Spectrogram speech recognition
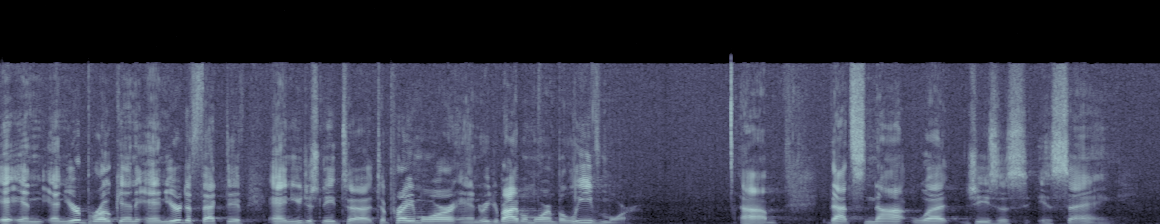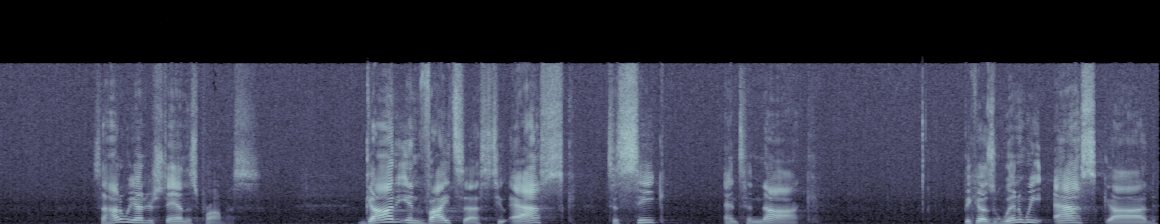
and, and you're broken, and you're defective, and you just need to, to pray more, and read your Bible more, and believe more. Um, that's not what Jesus is saying. So, how do we understand this promise? God invites us to ask, to seek, and to knock because when we ask God,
